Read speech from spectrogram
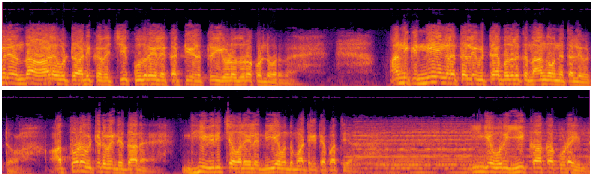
திமிரு இருந்தா ஆளை விட்டு அடிக்க வச்சு குதிரையில கட்டி எடுத்து இவ்வளவு தூரம் கொண்டு வருவேன் அன்னைக்கு நீ எங்களை தள்ளி விட்ட பதிலுக்கு நாங்க உன்னை தள்ளி விட்டோம் அத்தோட விட்டுட வேண்டியதுதானே நீ விரிச்ச வலையில நீயே வந்து மாட்டிக்கிட்டே பாத்தியா? இங்க ஒரு ஈ காக்கா கூட இல்ல.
